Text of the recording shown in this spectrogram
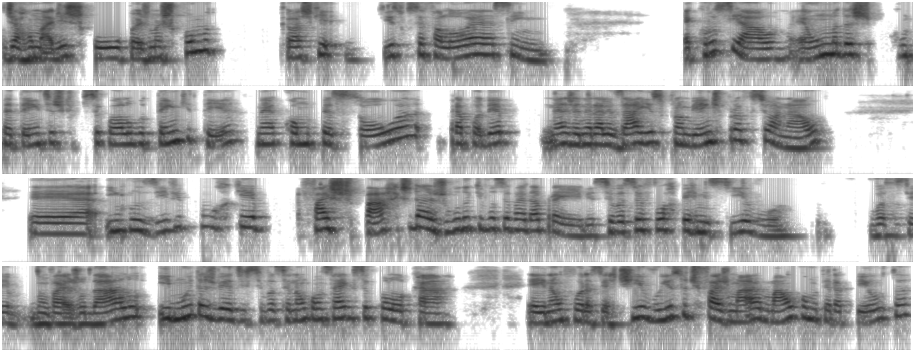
de arrumar desculpas, mas como eu acho que isso que você falou é assim é crucial, é uma das competências que o psicólogo tem que ter, né, como pessoa, para poder né, generalizar isso para o ambiente profissional, é, inclusive porque faz parte da ajuda que você vai dar para ele. Se você for permissivo, você não vai ajudá-lo, e muitas vezes, se você não consegue se colocar é, e não for assertivo, isso te faz mal, mal como terapeuta,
